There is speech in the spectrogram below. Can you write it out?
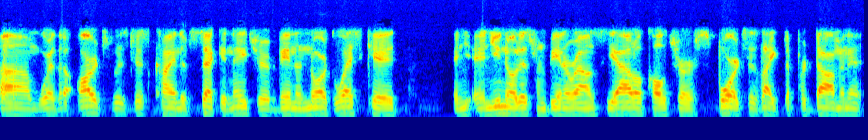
um, where the arts was just kind of second nature. Being a Northwest kid, and and you know this from being around Seattle culture, sports is like the predominant,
